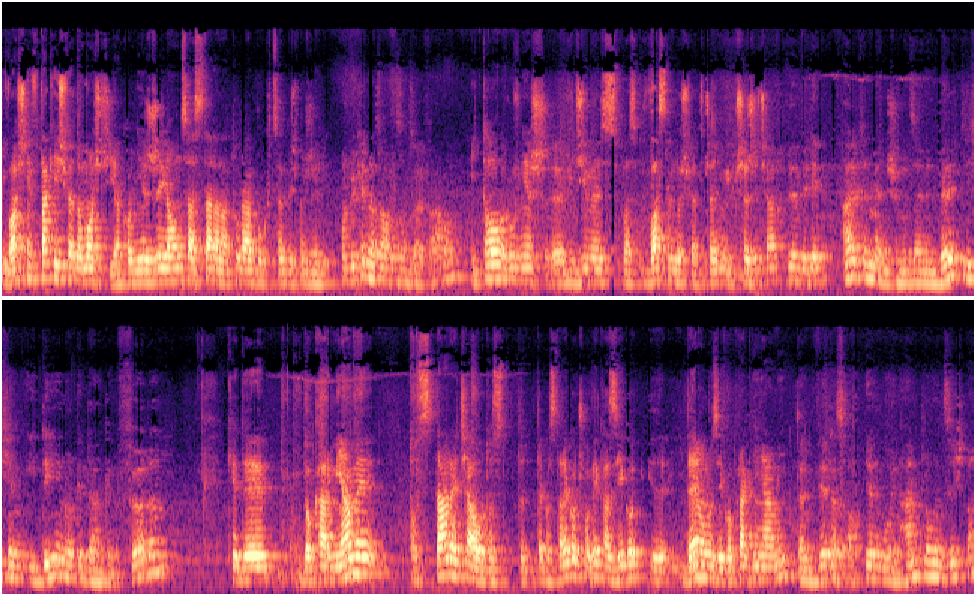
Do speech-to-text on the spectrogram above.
I właśnie w takiej świadomości, jako nieżyjąca stara natura, Bóg chce, byśmy żyli. I to również e, widzimy z własnym doświadczeniu i przeżyciach. Wenn wir den alten Menschen mit seinen weltlichen Ideen und Gedanken fördern, Kiedy dokarmiamy to stare ciało, to, to, tego starego człowieka z jego e, ideą, z jego pragnieniami, dann wird das auch irgendwo in Handlungen sichtbar.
